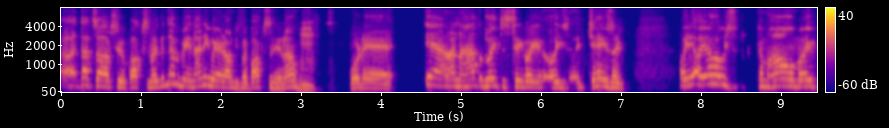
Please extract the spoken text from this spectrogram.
uh, that's all through boxing. I've never been anywhere only for boxing, you know. Mm. But uh, yeah, and I had like to think, I, I, Jays, I, I, I always come home. I,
